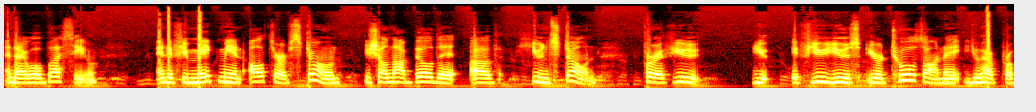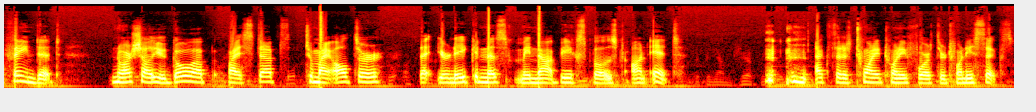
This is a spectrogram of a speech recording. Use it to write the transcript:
and I will bless you. And if you make me an altar of stone, you shall not build it of hewn stone, for if you, you if you use your tools on it, you have profaned it. Nor shall you go up by steps to my altar, that your nakedness may not be exposed on it. Exodus 20 24 through 26.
